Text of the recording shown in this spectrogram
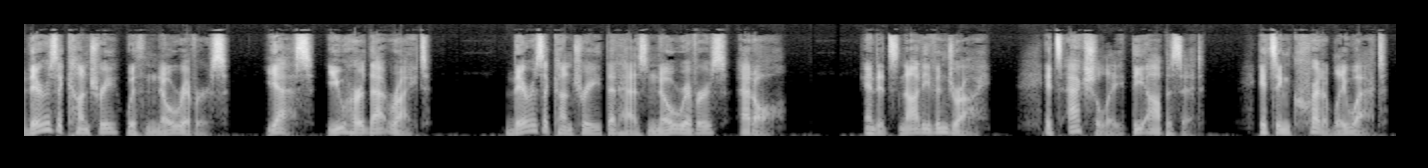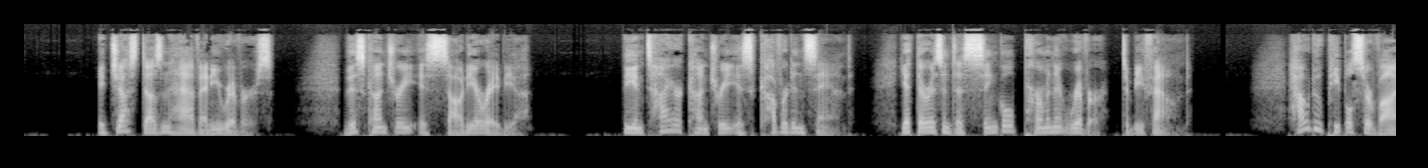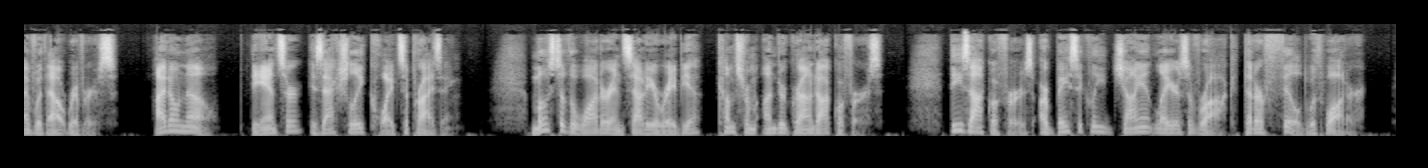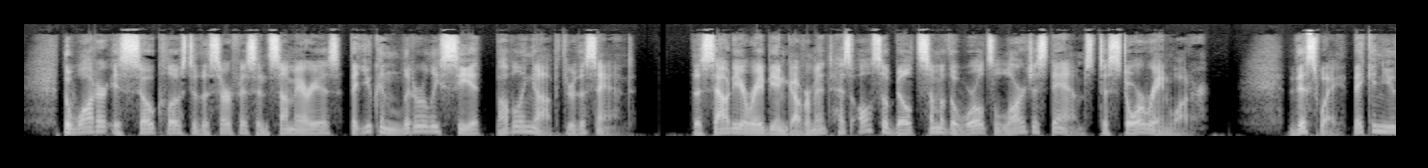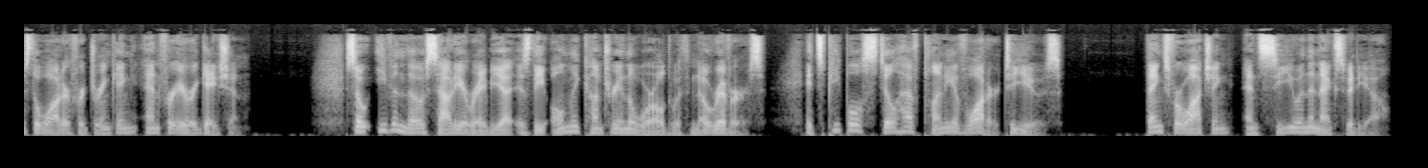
There is a country with no rivers. Yes, you heard that right. There is a country that has no rivers at all. And it's not even dry. It's actually the opposite. It's incredibly wet. It just doesn't have any rivers. This country is Saudi Arabia. The entire country is covered in sand, yet there isn't a single permanent river to be found. How do people survive without rivers? I don't know. The answer is actually quite surprising. Most of the water in Saudi Arabia comes from underground aquifers. These aquifers are basically giant layers of rock that are filled with water. The water is so close to the surface in some areas that you can literally see it bubbling up through the sand. The Saudi Arabian government has also built some of the world's largest dams to store rainwater. This way, they can use the water for drinking and for irrigation. So even though Saudi Arabia is the only country in the world with no rivers, its people still have plenty of water to use. Thanks for watching and see you in the next video.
